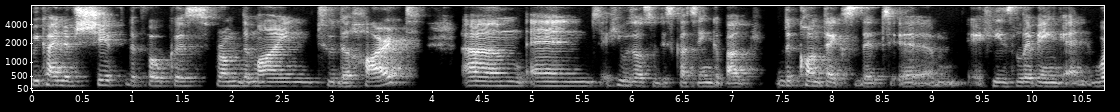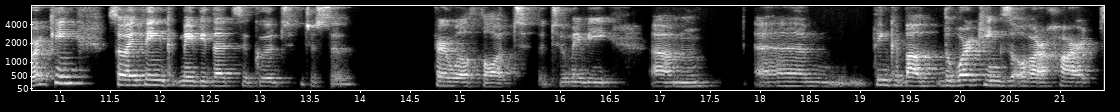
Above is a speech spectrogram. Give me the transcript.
we kind of shift the focus from the mind to the heart. Um, and he was also discussing about the context that um, he's living and working. So I think maybe that's a good, just a farewell thought to maybe um, um, think about the workings of our heart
